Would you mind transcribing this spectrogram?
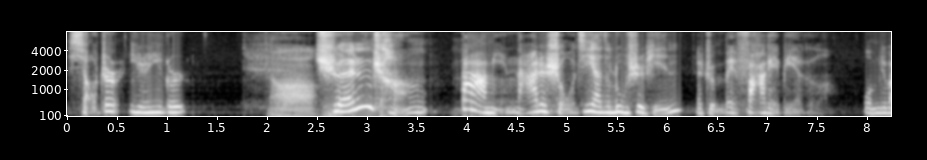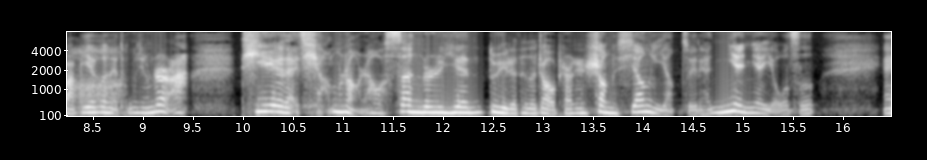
小郑一人一根儿。啊，全场大敏拿着手机啊在录视频，准备发给别哥。我们就把别哥那通行证啊贴在墙上，然后三根烟对着他的照片，跟上香一样，嘴里还念念有词。哎，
